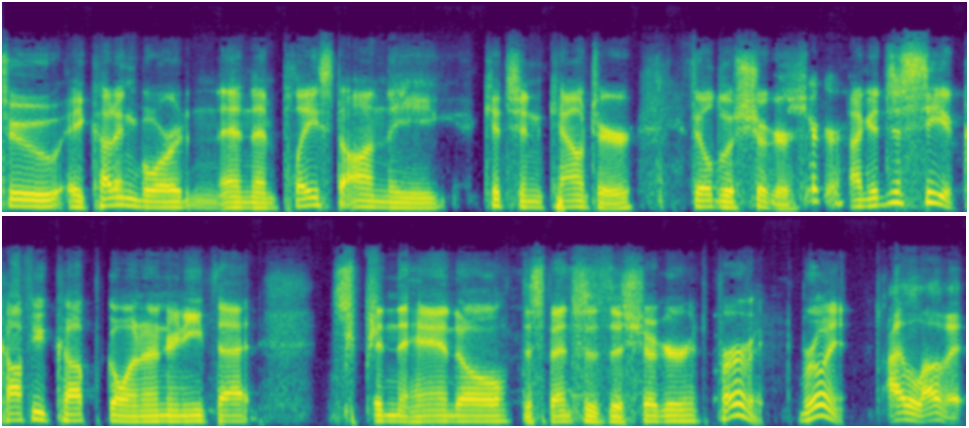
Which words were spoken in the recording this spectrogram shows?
to a cutting board and, and then placed on the kitchen counter filled with sugar. Sugar. I could just see a coffee cup going underneath that, spin the handle, dispenses the sugar. It's perfect. Brilliant. I love it.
